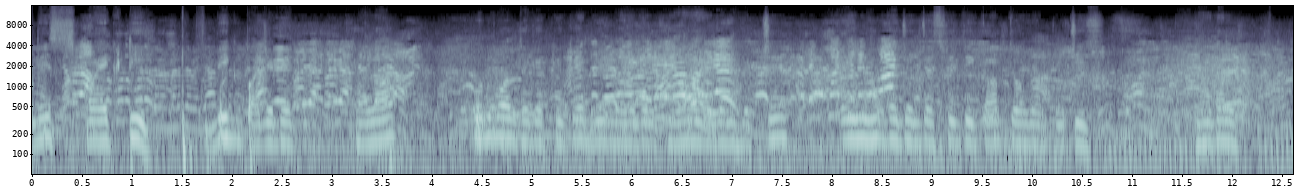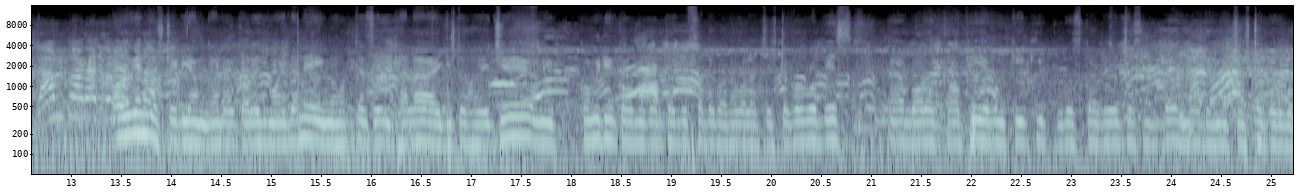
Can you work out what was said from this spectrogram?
বেশ কয়েকটি বিগ বাজেটের খেলা। ফুটবল থেকে ক্রিকেট বিগ বাজেটের খেলা আয়োজন হচ্ছে। এই মুহূর্তে চলছে স্মৃতি কাপ দু হাজার পঁচিশ। ঘাটাল অরবিন্দ স্টেডিয়াম ঘাটের কলেজ ময়দানে এই মুহূর্তে সেই খেলা আয়োজিত হয়েছে। আমি কমিটির কর্মকর্তাদের সাথে কথা বলার চেষ্টা করব। বেশ বড় ট্রফি এবং কি কি পুরস্কার রয়েছে সবটাই আমরা জানার চেষ্টা করব।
